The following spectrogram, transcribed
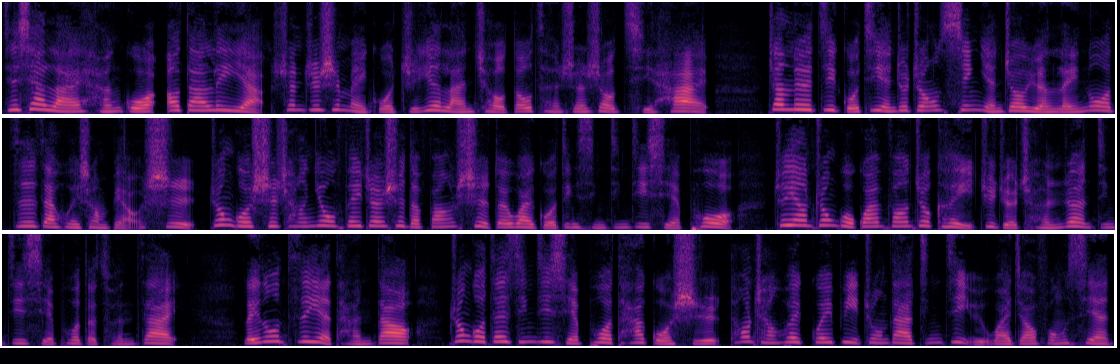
接下来，韩国、澳大利亚，甚至是美国职业篮球都曾深受其害。战略暨国际研究中心研究员雷诺兹在会上表示，中国时常用非正式的方式对外国进行经济胁迫，这样中国官方就可以拒绝承认经济胁迫的存在。雷诺兹也谈到，中国在经济胁迫他国时，通常会规避重大经济与外交风险。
